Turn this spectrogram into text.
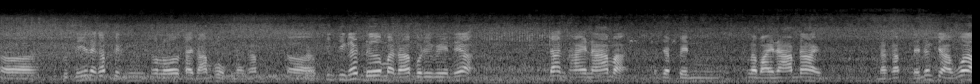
เอ่อจุดนี้นะครับเป็นทรสายสามหกนะครับเอ่อครับจริงๆแล้วเดิมอะนะบริเวณเนี้ยด้านท้ายน้ำอะมันจะเป็นระบายน้ำได้นะครับ แต่เนื่องจากว่า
